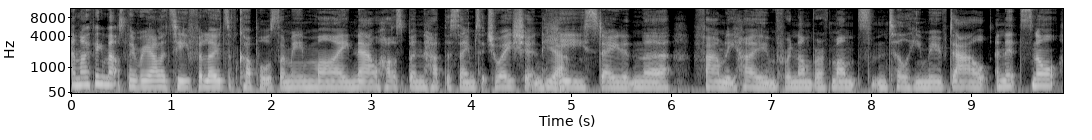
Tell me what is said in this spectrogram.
And I think that's the reality for loads of couples. I mean, my now husband had the same situation. Yeah. He stayed in the family home for a number of months until he moved out. And it's not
